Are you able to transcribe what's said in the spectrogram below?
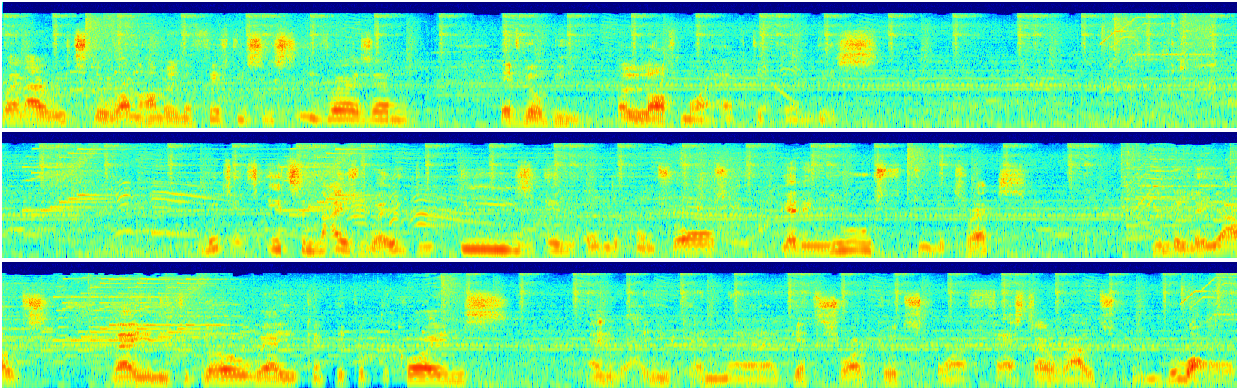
when I reach the 150cc version, it will be a lot more hectic than this. but it's, it's a nice way to ease in on the controls, getting used to the tracks, in the layouts, where you need to go, where you can pick up the coins, and where you can uh, get shortcuts or faster routes on the wall.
